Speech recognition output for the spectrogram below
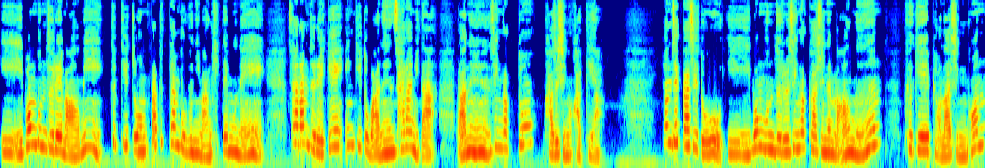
이 2번 분들의 마음이 특히 좀 따뜻한 부분이 많기 때문에 사람들에게 인기도 많은 사람이다 라는 생각도 가지신 것 같아요. 현재까지도 이 2번 분들을 생각하시는 마음은 크게 변하신 건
